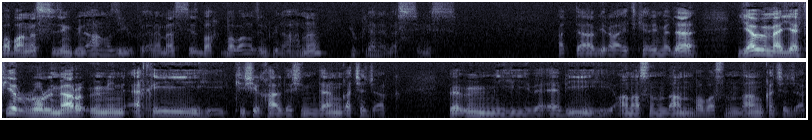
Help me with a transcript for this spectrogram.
Babanız sizin günahınızı yüklenemez, siz babanızın günahını yüklenemezsiniz. Hatta bir ayet-i kerimede Yevme yefirrul mer'ü min ehihi kişi kardeşinden kaçacak ve ümmihi ve ebihi anasından babasından kaçacak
